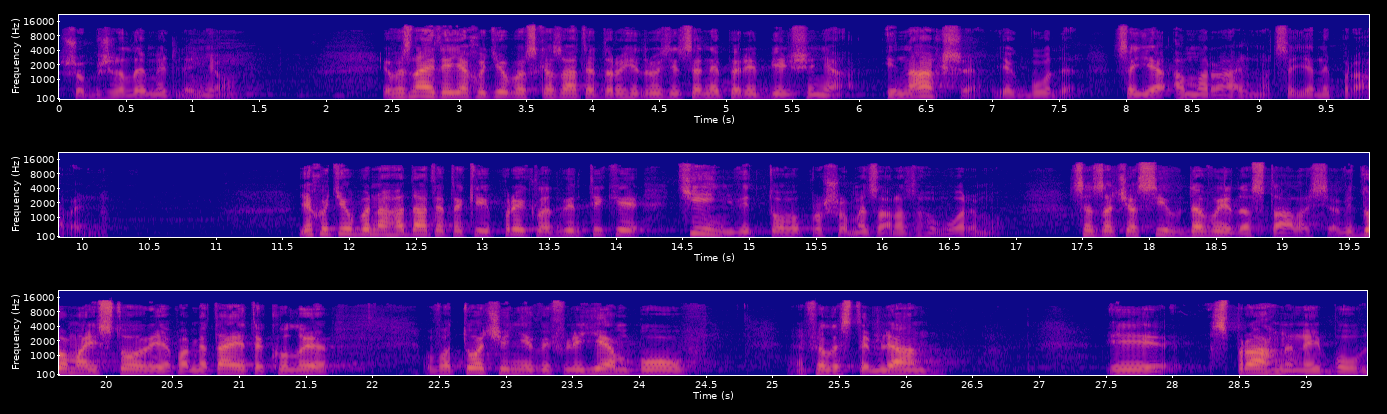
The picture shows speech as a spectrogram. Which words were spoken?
щоб жили ми для нього. І ви знаєте, я хотів би сказати, дорогі друзі, це не перебільшення. Інакше, як буде, це є аморально, це є неправильно. Я хотів би нагадати такий приклад, він тільки тінь від того, про що ми зараз говоримо. Це за часів Давида сталося. Відома історія, пам'ятаєте, коли в оточенні Віфлієм був филистимлян і спрагнений був,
